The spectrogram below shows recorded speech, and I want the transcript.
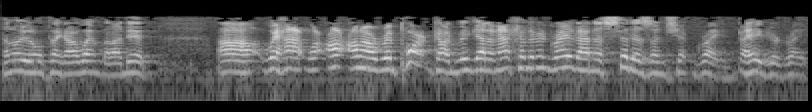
I know you don't think I went, but I did. Uh, we had on our report card we get an academic grade and a citizenship grade, behavior grade.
